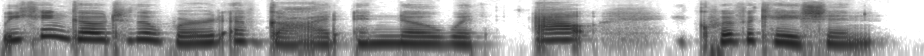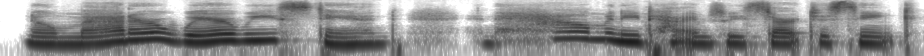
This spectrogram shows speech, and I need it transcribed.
we can go to the Word of God and know without equivocation no matter where we stand and how many times we start to sink,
